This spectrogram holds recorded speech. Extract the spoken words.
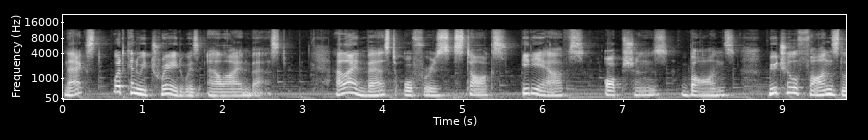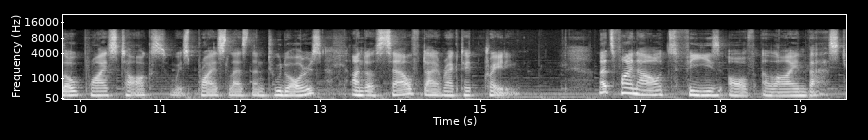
Next, what can we trade with Ally Invest? Ally Invest offers stocks, ETFs, options, bonds, mutual funds low price stocks with price less than $2 under self-directed trading. Let's find out fees of Ally Invest.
